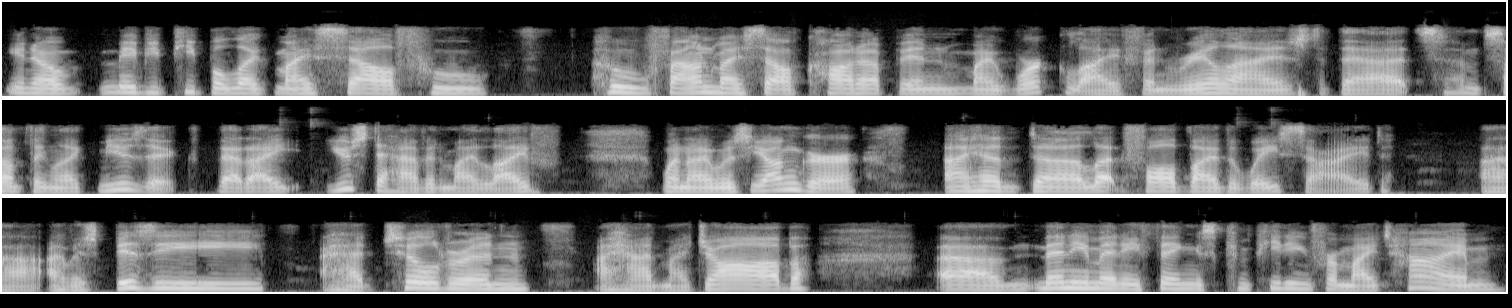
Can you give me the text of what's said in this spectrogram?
you know maybe people like myself who who found myself caught up in my work life and realized that something like music that I used to have in my life when I was younger, I had uh, let fall by the wayside. Uh, I was busy, I had children, I had my job, um, many, many things competing for my time.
